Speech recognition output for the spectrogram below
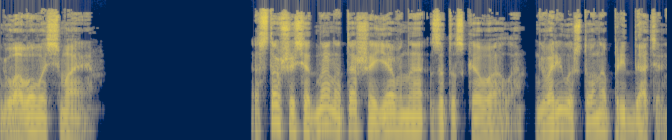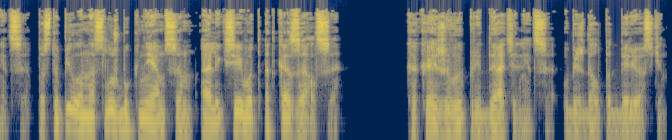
Глава восьмая. Оставшись одна, Наташа явно затасковала. Говорила, что она предательница, поступила на службу к немцам, а Алексей вот отказался. «Какая же вы предательница», — убеждал Подберезкин.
